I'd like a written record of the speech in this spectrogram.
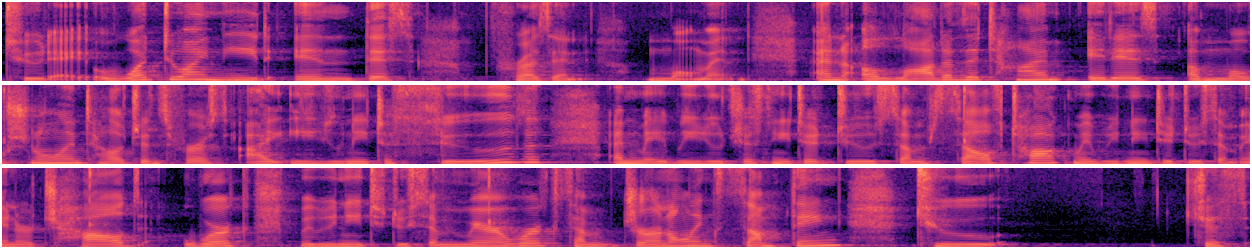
today? What do I need in this present moment. And a lot of the time, it is emotional intelligence first, i.e., you need to soothe, and maybe you just need to do some self talk. Maybe you need to do some inner child work. Maybe you need to do some mirror work, some journaling, something to just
